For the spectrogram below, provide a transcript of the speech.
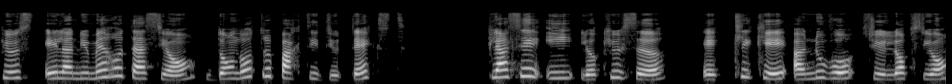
puces et la numérotation dans d'autres parties du texte, placez y le curseur et cliquez à nouveau sur l'option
